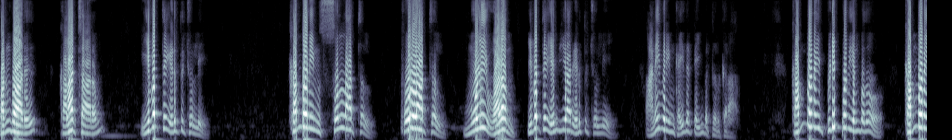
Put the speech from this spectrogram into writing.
பண்பாடு கலாச்சாரம் இவற்றை எடுத்துச் சொல்லி கம்பனின் சொல்லாற்றல் பொருளாற்றல் மொழி வளம் இவற்றை எம்ஜிஆர் எடுத்துச் சொல்லி அனைவரின் கைதட்டையும் பெற்றிருக்கிறார். கம்பனை பிடிப்பது என்பதோ கம்பனை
